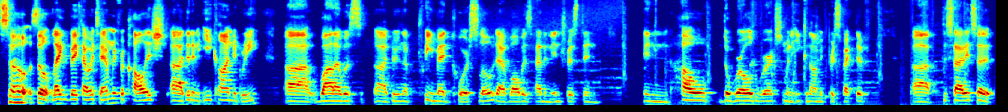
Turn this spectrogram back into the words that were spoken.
so so like Vic, I went to Emory for college. Uh, did an econ degree. Uh, while I was uh, doing a pre med course load, I've always had an interest in in how the world works from an economic perspective. Uh, decided to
